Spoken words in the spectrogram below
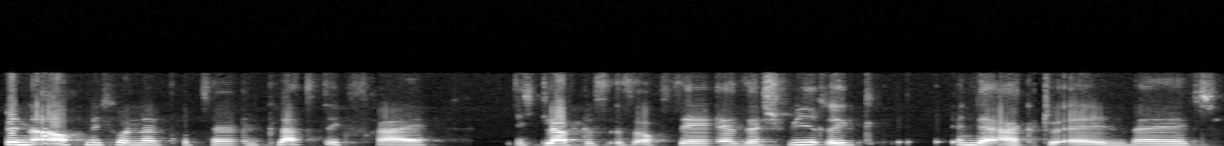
bin auch nicht 100% plastikfrei. Ich glaube, das ist auch sehr, sehr schwierig in der aktuellen Welt.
